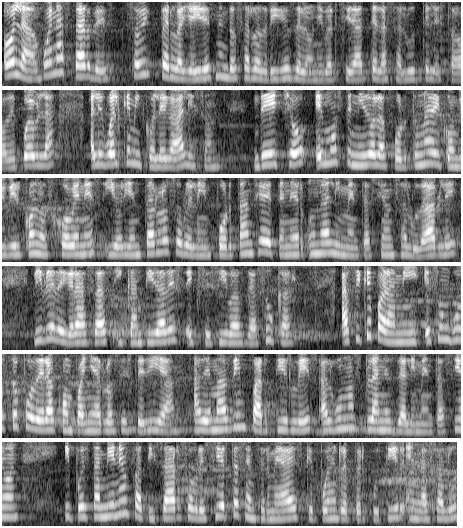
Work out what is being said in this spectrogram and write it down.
Hola, buenas tardes. Soy Perla Yaires Mendoza Rodríguez de la Universidad de la Salud del Estado de Puebla, al igual que mi colega Allison. De hecho, hemos tenido la fortuna de convivir con los jóvenes y orientarlos sobre la importancia de tener una alimentación saludable, libre de grasas y cantidades excesivas de azúcar. Así que para mí es un gusto poder acompañarlos este día, además de impartirles algunos planes de alimentación y pues también enfatizar sobre ciertas enfermedades que pueden repercutir en la salud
